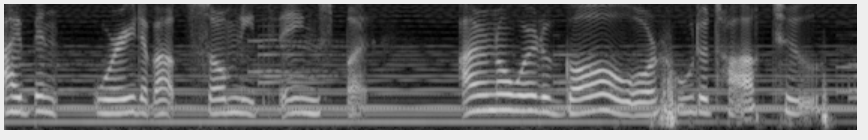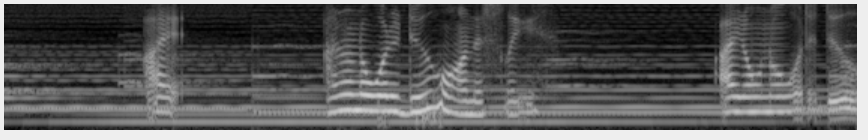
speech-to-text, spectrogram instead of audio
I've been worried about so many things, but I don't know where to go or who to talk to. I I don't know what to do, honestly. I don't know what to do.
